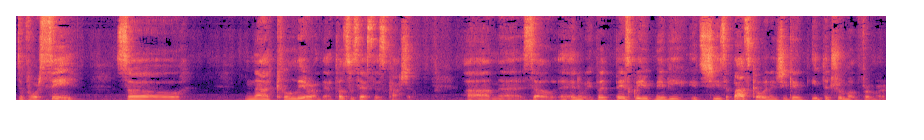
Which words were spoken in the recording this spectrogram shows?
divorcee. So not clear on that. Tosfos has this kasha. Um, uh, so uh, anyway, but basically maybe she's a bas Cohen and she can eat the truma from her.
